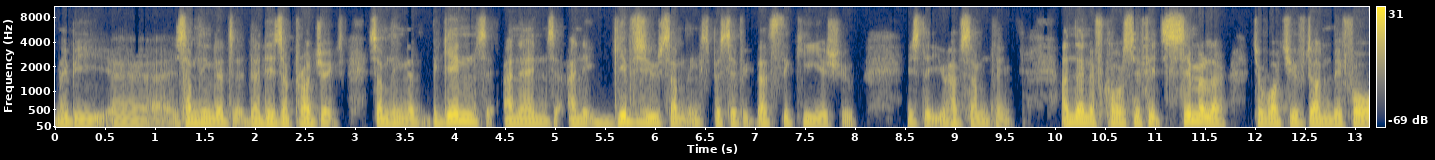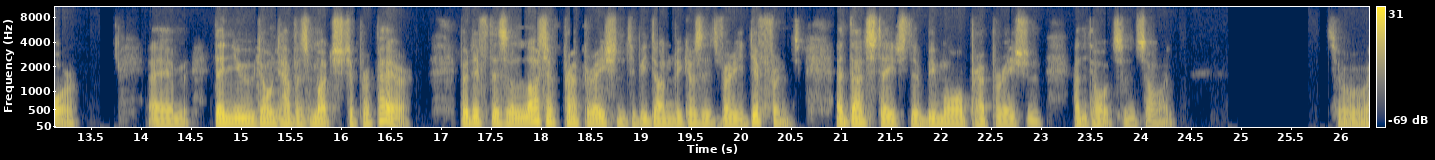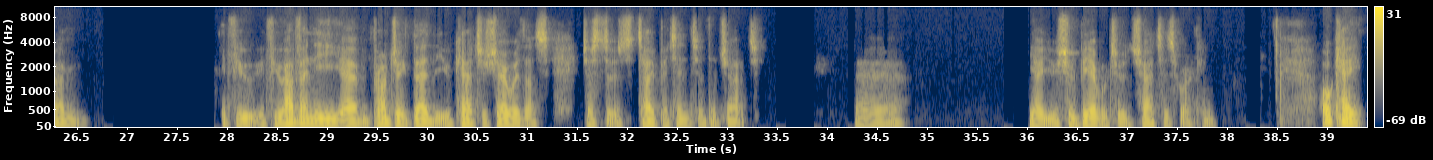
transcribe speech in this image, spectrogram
maybe uh, something that that is a project something that begins and ends and it gives you something specific. That's the key issue is that you have something. And then of course if it's similar to what you've done before um, then you don't have as much to prepare but if there's a lot of preparation to be done because it's very different, at that stage, there'd be more preparation and thoughts and so on. So um, if you if you have any uh, project there that you care to share with us, just, just type it into the chat. Uh, yeah, you should be able to. Chat is working. Okay.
